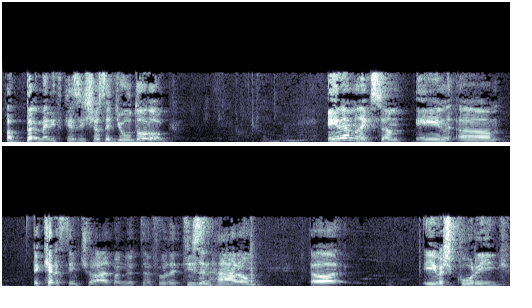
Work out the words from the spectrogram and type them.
A bemerítkezés az egy jó dolog? Én emlékszem, én um, egy keresztény családban nőttem föl, de 13 uh, éves korig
